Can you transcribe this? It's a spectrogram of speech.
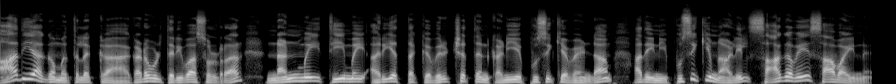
ஆதியாகமத்துல க கடவுள் தெரிவா சொல்றார் நன்மை தீமை அறியத்தக்க விருட்சத்தன் கனியை புசிக்க வேண்டாம் அதை நீ புசிக்கும் நாளில் சாகவே சாவாயின்னு.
